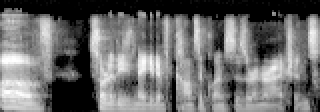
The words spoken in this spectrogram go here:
of sort of these negative consequences or interactions.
